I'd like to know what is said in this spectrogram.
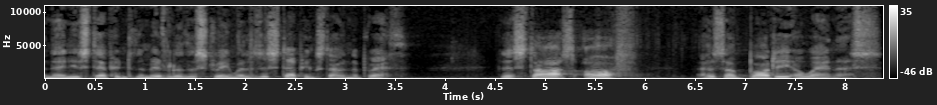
and then you step into the middle of the stream where there's a stepping stone, the breath. But it starts off as a body awareness.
